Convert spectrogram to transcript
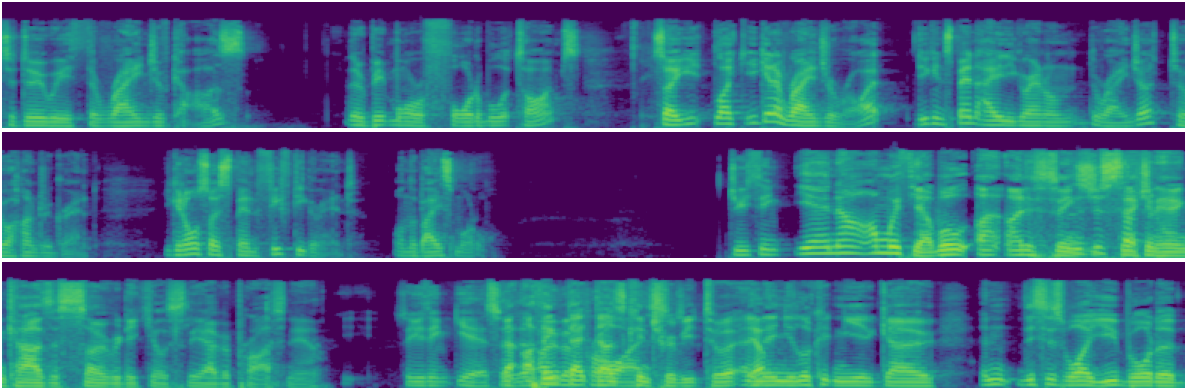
to do with the range of cars, they're a bit more affordable at times? So, you, like, you get a Ranger, right? You can spend 80 grand on the Ranger to 100 grand. You can also spend 50 grand on the base model. Do you think Yeah, no, I'm with you. Well, I, I just think just such a- secondhand cars are so ridiculously overpriced now. so? You think yeah? So That- I think that does contribute to it. And Yep. then you look at and you go, and this is why you bought a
